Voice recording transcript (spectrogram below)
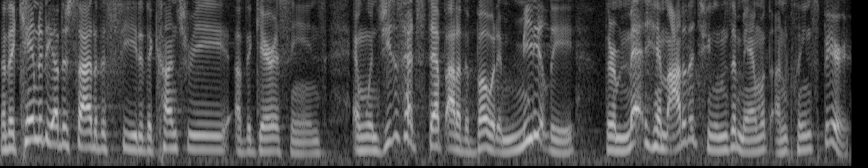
Now they came to the other side of the sea, to the country of the Gerasenes. And when Jesus had stepped out of the boat, immediately there met him out of the tombs a man with unclean spirit.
